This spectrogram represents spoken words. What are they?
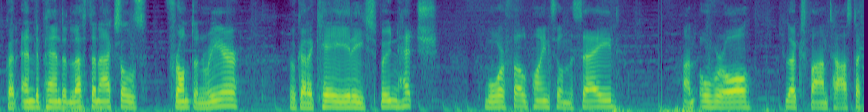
We've got independent lifting axles, front and rear. We've got a K80 spoon hitch, more fill points on the side, and overall looks fantastic.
